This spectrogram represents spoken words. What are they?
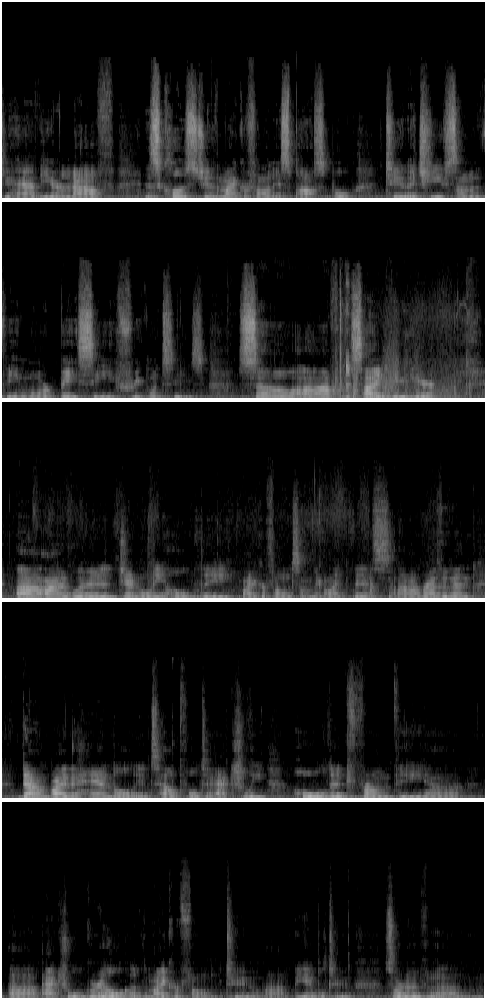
to have your mouth as close to the microphone as possible to achieve some of the more bassy frequencies. So uh, from the side view here, uh, I would generally hold the microphone something like this. Uh, rather than down by the handle, it's helpful to actually hold it from the uh, uh, actual grill of the microphone to uh, be able to sort of um,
